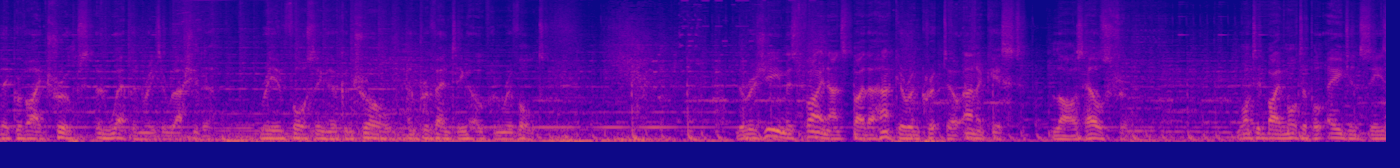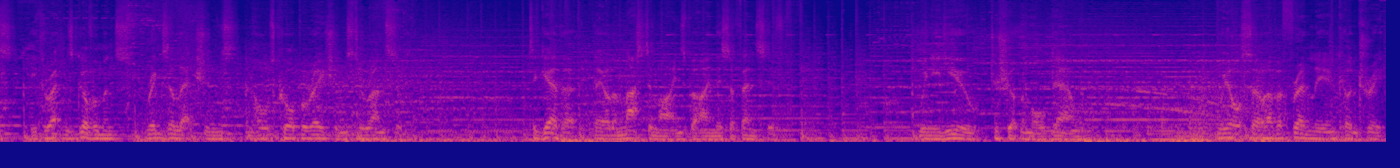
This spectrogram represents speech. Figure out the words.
They provide troops and weaponry to Rashida, reinforcing her control and preventing open revolt. The regime is financed by the hacker and crypto-anarchist, Lars Hellstrom. Wanted by multiple agencies, he threatens governments, rigs elections, and holds corporations to ransom. Together, they are the masterminds behind this offensive. We need you to shut them all down. We also have a friendly in country,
